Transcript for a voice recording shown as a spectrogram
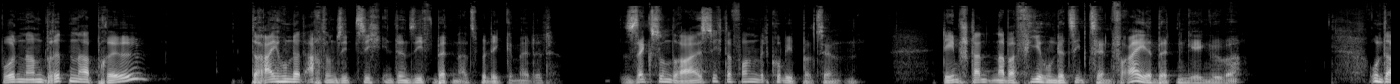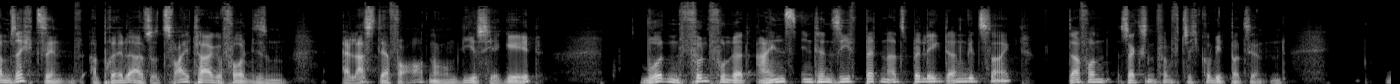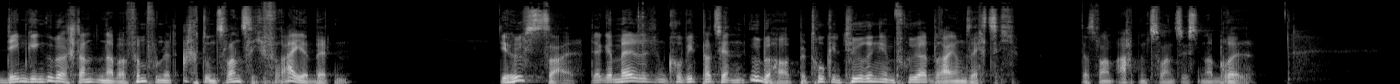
wurden am 3. April 378 Intensivbetten als Beleg gemeldet. 36 davon mit Covid-Patienten. Dem standen aber 417 freie Betten gegenüber. Und am 16. April, also zwei Tage vor diesem Erlass der Verordnung, um die es hier geht, wurden 501 Intensivbetten als belegt angezeigt davon 56 Covid-Patienten. Demgegenüber standen aber 528 freie Betten. Die Höchstzahl der gemeldeten Covid-Patienten überhaupt betrug in Thüringen im Frühjahr 63. Das war am 28. April.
